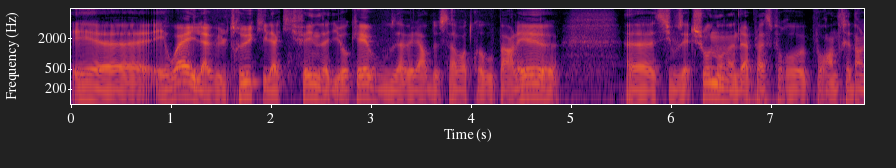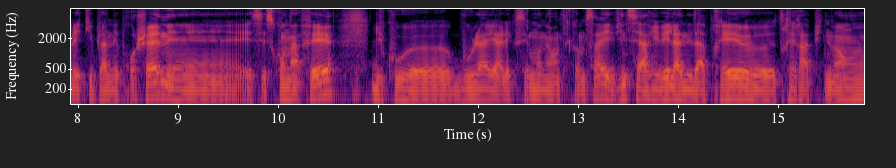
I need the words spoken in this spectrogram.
Et, euh, et ouais il a vu le truc, il a kiffé, il nous a dit ok vous avez l'air de savoir de quoi vous parlez. Si vous êtes chaud, nous on a de la place pour, pour rentrer dans l'équipe l'année prochaine. Et, c'est ce qu'on a fait. Du coup, Boula et Alex et moi on est rentrés comme ça. Et Vince est arrivé l'année d'après, très rapidement,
